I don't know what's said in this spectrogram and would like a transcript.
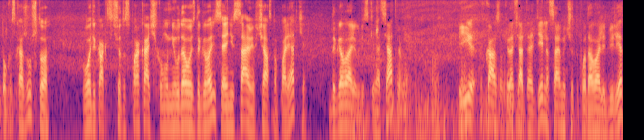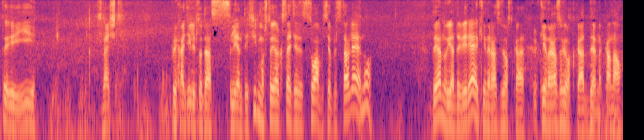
только скажу, что вроде как что-то с прокатчиком не удалось договориться, и они сами в частном порядке договаривались с кинотеатрами. И в каждом кинотеатре отдельно сами что-то продавали билеты и значит, приходили туда с лентой фильма, что я, кстати, слабо себе представляю, но Дэну я доверяю, киноразвертка, киноразвертка от Дэна канал.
